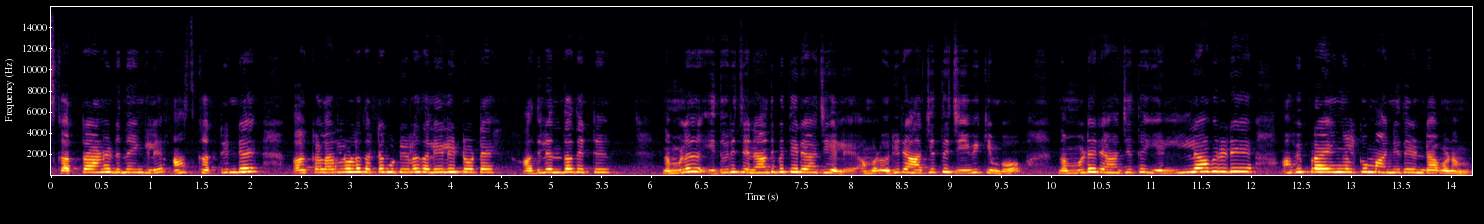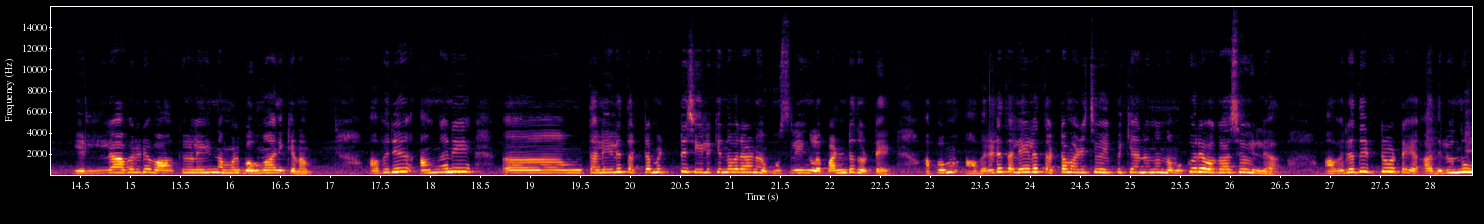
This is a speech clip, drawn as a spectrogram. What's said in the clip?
സ്കർട്ടാണ് ഇടുന്നതെങ്കിൽ ആ സ്കർട്ടിന്റെ കളറിലുള്ള തട്ടം കുട്ടികൾ തലയിൽ ഇട്ടോട്ടെ. അതിലെന്താ തെറ്റ്? നമ്മൾ ഇതൊരു ജനാധിപത്യ രാജ്യമല്ലേ. നമ്മൾ ഒരു രാജ്യത്ത് ജീവിക്കുമ്പോൾ നമ്മുടെ രാജ്യത്ത് എല്ലാവരുടെ അഭിപ്രായങ്ങൾക്കും മാന്യത ഉണ്ടാവണം. എല്ലാവരുടെ വാക്കുകളെയും നമ്മൾ ബഹുമാനിക്കണം. അവർ അങ്ങനെ തലയിൽ തട്ടമിട്ട് ശീലിക്കുന്നവരാണ് മുസ്ലിങ്ങൾ പണ്ട് തൊട്ടേ. അപ്പം അവരുടെ തലയിലെ തട്ടം അഴിച്ചു വയ്പ്പിക്കാനൊന്നും നമുക്കൊരു അവകാശവുമില്ല. അവരത് ഇട്ടോട്ടെ. അതിലൊന്നും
